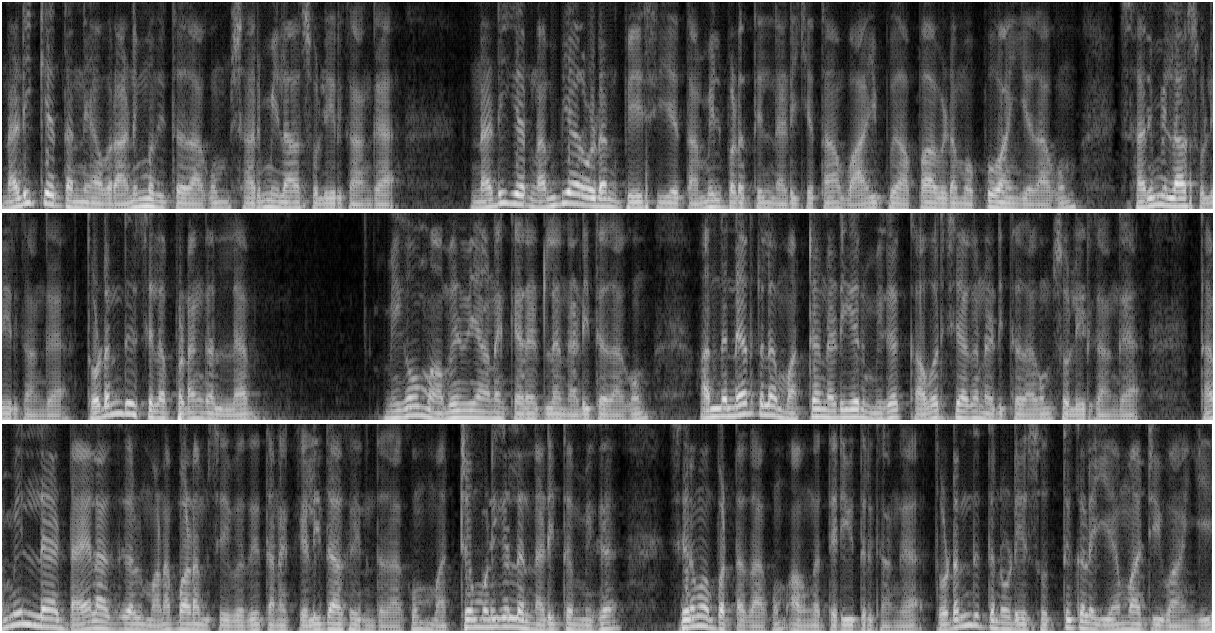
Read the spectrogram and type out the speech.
நடிக்க தன்னை அவர் அனுமதித்ததாகவும் ஷர்மிளா சொல்லியிருக்காங்க. நடிகர் நம்பியாருடன் பேசிய தமிழ் படத்தில் நடிக்கத்தான் வாய்ப்பு அப்பாவிடம் ஒப்பு வாங்கியதாகவும் ஷர்மிளா சொல்லியிருக்காங்க. தொடர்ந்து சில படங்களில் மிகவும் அமைதியான கேரக்டரில் நடித்ததாகவும் அந்த நேரத்தில் மற்ற நடிகர் மிக கவர்ச்சியாக நடித்ததாகவும் சொல்லியிருக்காங்க. தமிழில் டயலாக்குகள் மனப்பாடம் செய்வது தனக்கு எளிதாக இருந்ததாகவும் மற்ற மொழிகளில் நடித்த மிக சிரமப்பட்டதாகவும் அவங்க தெரிவித்திருக்காங்க. தொடர்ந்து தன்னுடைய சொத்துக்களை ஏமாற்றி வாங்கி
